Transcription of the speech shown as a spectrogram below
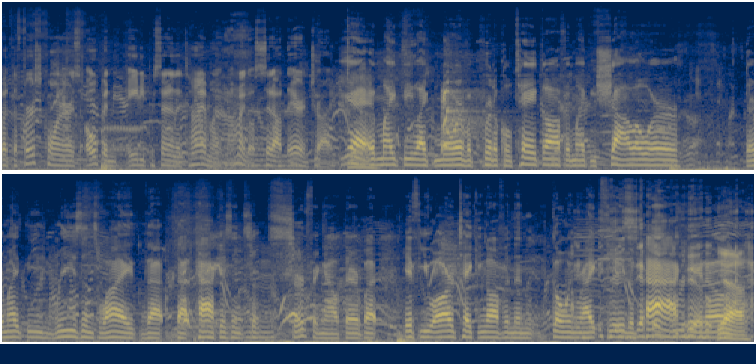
but the first corner is open 80% of the time. Like I'm gonna go sit out there and try. Yeah, it might be like more of a critical takeoff. It might be shallower. There might be reasons why that that pack isn't sur- surfing out there. But if you are taking off and then going right through the pack, you know, Yeah,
